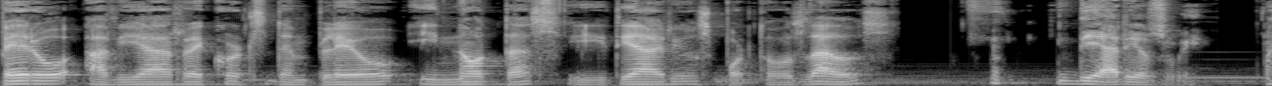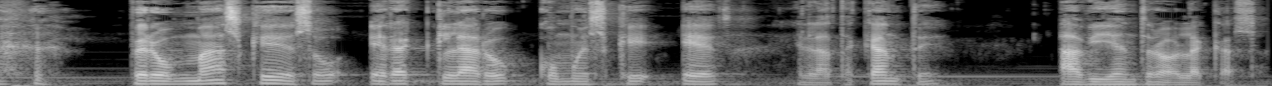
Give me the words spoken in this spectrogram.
pero había récords de empleo y notas y diarios por todos lados. diarios, güey. Pero más que eso, era claro cómo es que Ed, el atacante, había entrado a la casa.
